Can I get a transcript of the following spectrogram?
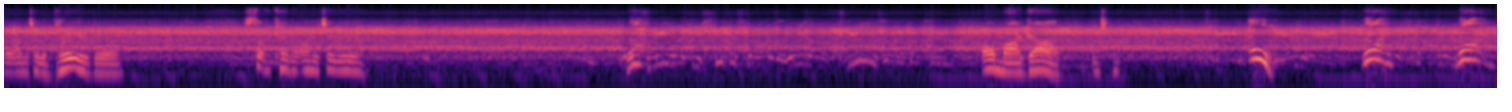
The Undertaker breathe, boy. Suffocating the Undertaker here. Looks to me like these superstars are running out of fumes right about now. Oh my God. Got him Ooh. to the underhand. No, no.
